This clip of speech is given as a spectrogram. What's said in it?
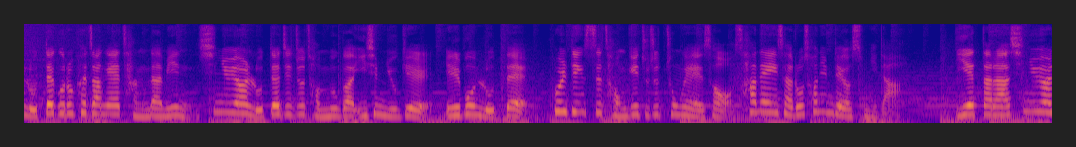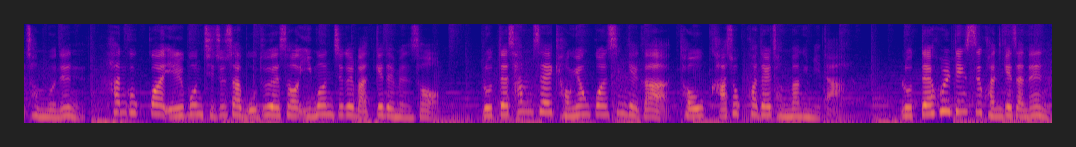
롯데그룹 회장의 장남인 신유열 롯데지주 전무가 26일 일본 롯데 홀딩스 정기주주총회에서 사내이사로 선임되었습니다. 이에 따라 신유열 전무는 한국과 일본 지주사 모두에서 임원직을 맡게 되면서 롯데 3세 경영권 승계가 더욱 가속화될 전망입니다. 롯데 홀딩스 관계자는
